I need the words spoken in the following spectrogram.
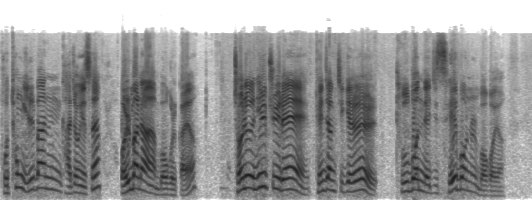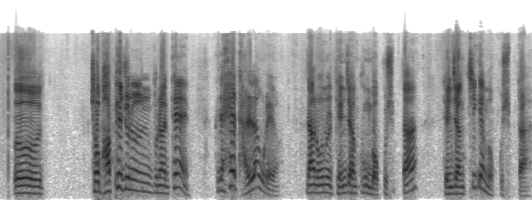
보통 일반 가정에서 얼마나 먹을까요? 저는 일주일에 된장찌개를 두 번 내지 세 번을 먹어요. 어, 저 밥 해주는 분한테 그냥 해 달라고 그래요. 난 오늘 된장국 먹고 싶다. 된장찌개 먹고 싶다.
